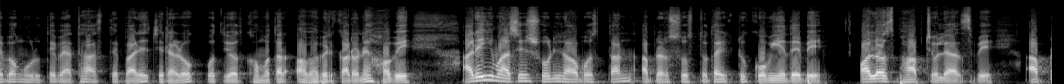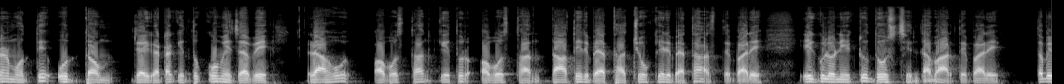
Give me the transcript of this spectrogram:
এবং উড়ুতে ব্যথা আসতে পারে, যেটা রোগ প্রতিরোধ ক্ষমতার অভাবের কারণে হবে। আর এই মাসে শনির অবস্থান আপনার সুস্থতা একটু কমিয়ে দেবে। অলস ভাব চলে আসবে। আপনার মধ্যে উদ্যম জায়গাটা কিন্তু কমে যাবে। রাহু অবস্থান, কেতুর অবস্থান, দাঁতের ব্যথা, চোখের ব্যথা আসতে পারে। এগুলো নিয়ে একটু দুশ্চিন্তা বাড়তে পারে। তবে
